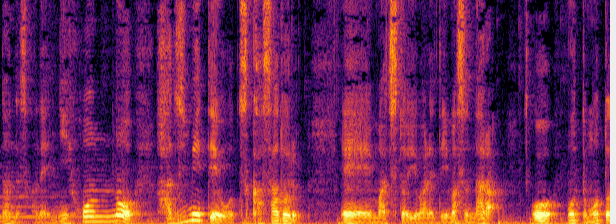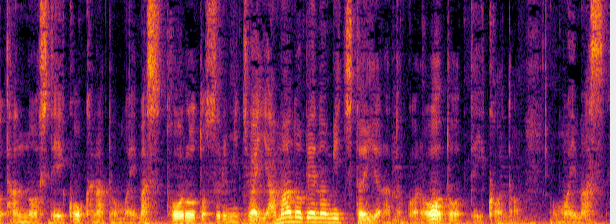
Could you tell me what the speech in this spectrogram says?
なんですかね、日本の初めてを司る、えー、町と言われています奈良をもっともっと堪能していこうかなと思います。通ろうとする道は山辺の道というようなところを通っていこうと思います。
